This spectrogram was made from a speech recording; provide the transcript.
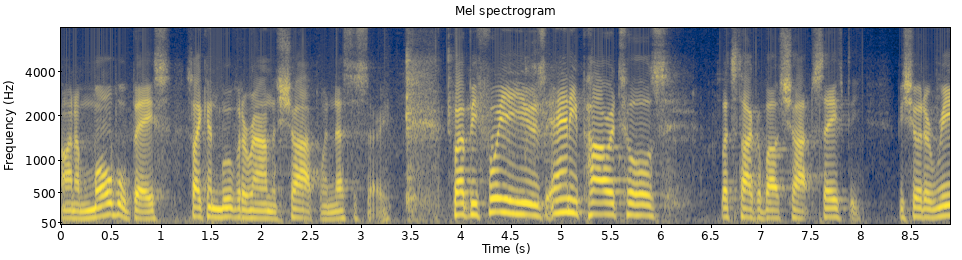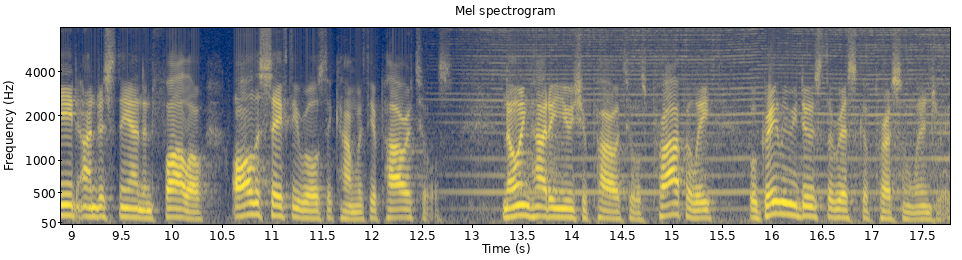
on a mobile base so I can move it around the shop when necessary. But before you use any power tools, let's talk about shop safety. Be sure to read, understand, and follow all the safety rules that come with your power tools. Knowing how to use your power tools properly will greatly reduce the risk of personal injury.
